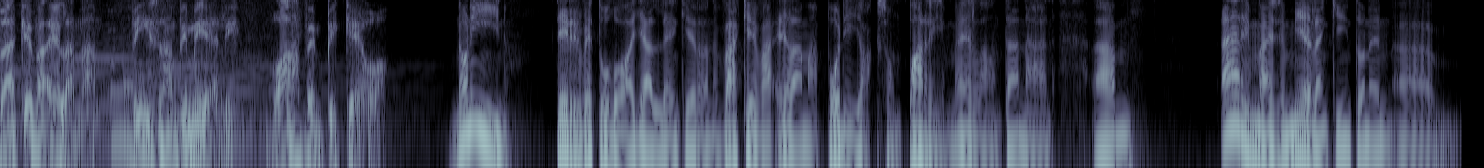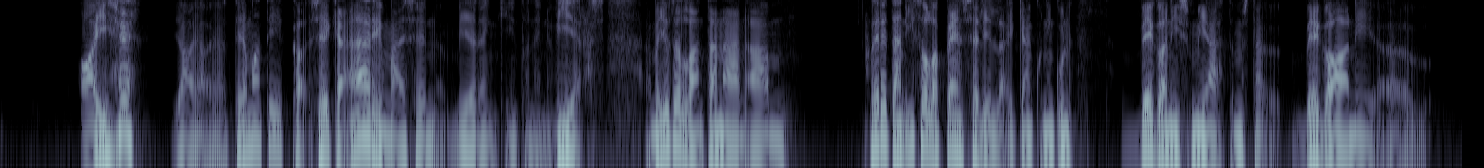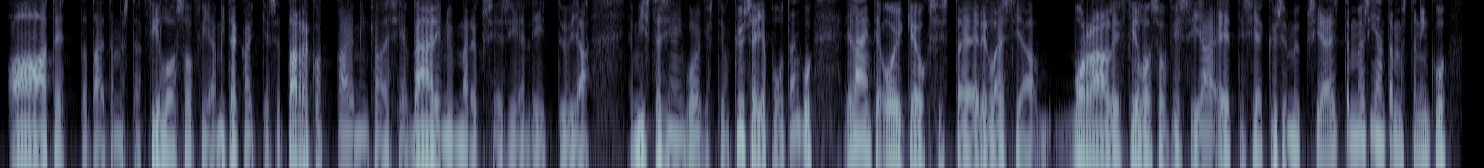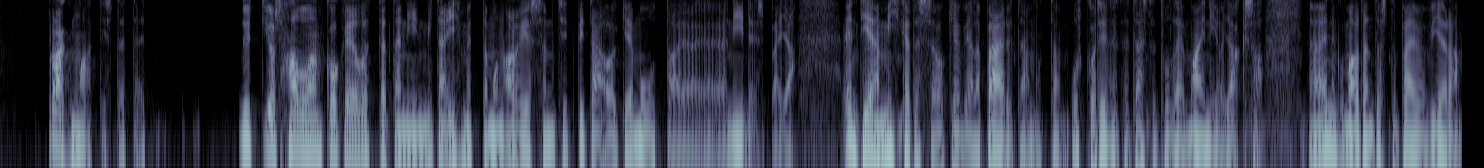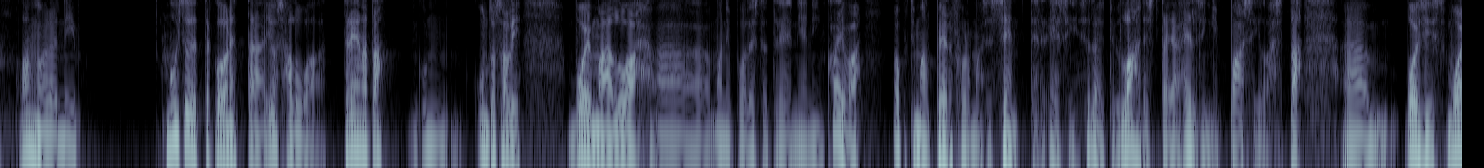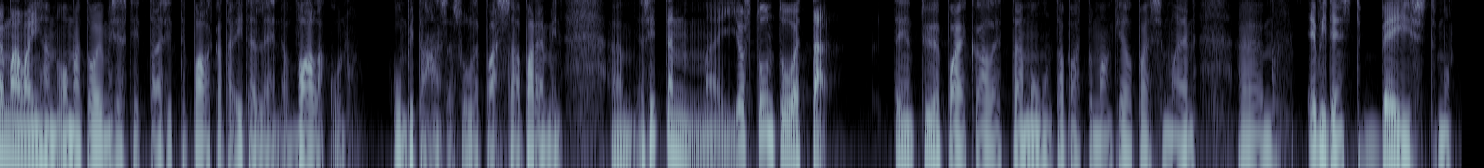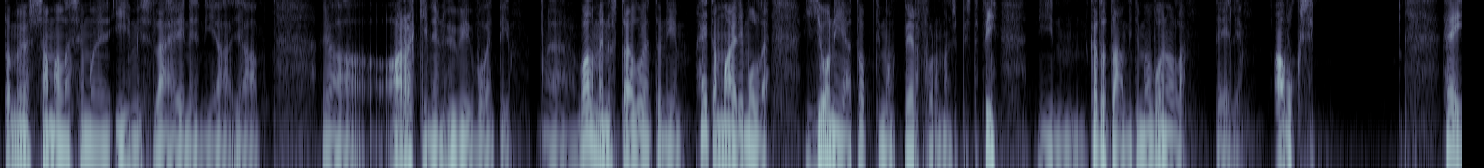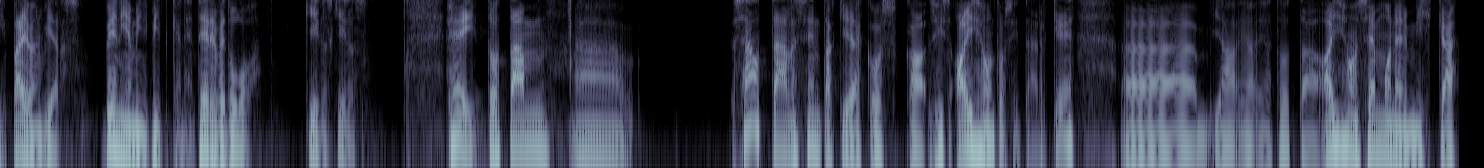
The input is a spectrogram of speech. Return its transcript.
Väkevä elämä. Viisaampi mieli. Vahvempi keho. No niin, tervetuloa jälleen kerran Väkevä elämä podijakson pariin. Meillä on tänään äm, äärimmäisen mielenkiintoinen äh, aihe ja, ja, ja tematiikka sekä äärimmäisen mielenkiintoinen vieras. Me jutellaan tänään, äm, vedetään isolla pensselillä ikään kuin, niin kuin veganismia, tämmöistä vegaani äh, aatetta tai tämmöistä filosofiaa, mitä kaikkea se tarkoittaa ja minkälaisia väärinymmärryksiä siihen liittyy ja, ja mistä siinä niin oikeasti on kyse. Ja puhutaan niin eläinten oikeuksista ja erilaisia moraali, filosofisia, eettisiä kysymyksiä ja sitten myös ihan tämmöistä niin pragmaattista, että, että nyt jos haluan kokeilla tätä, niin mitä ihmettä mun arjessa nyt sit pitää oikein muuttaa ja, ja, ja niin edespäin. Ja en tiedä, mihinkä tässä oikein vielä päädytään, mutta uskoisin, että tästä tulee mainio jakso. Ää, ennen kuin mä otan tuosta päivän vieraan langoille, niin muistutettakoon, että jos haluaa treenata, niin kuin kuntosali, ää, monipuolista treeniä, niin kaiva Optimal Performance Center esiin. Se löytyy Lahdesta ja Helsingin Pasilasta. Ää, voi siis voimailla ihan omatoimisesti tai sitten palkata itselleen valkun, kumpi tahansa sulle passaa paremmin. Ää, ja sitten jos tuntuu, että teidän työpaikalle tai muuhun tapahtumaan kelpaisi semmoinen evidence-based, mutta myös samalla semmoinen ihmisläheinen ja, ja, ja arkinen hyvinvointi valmennus tai luento, niin heitä maili mulle joni at optimalperformance.fi, niin katsotaan, miten mä voin olla teille avuksi. Hei, päivän vieras, Benjamin Pitkänen, tervetuloa. Kiitos, kiitos. Hei, tota, äh, sä oot täällä sen takia, koska siis aihe on tosi tärkeä ää, ja, ja, ja tota, aihe on semmoinen, mikä,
